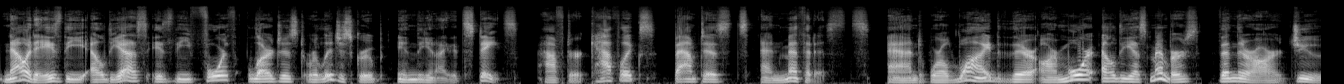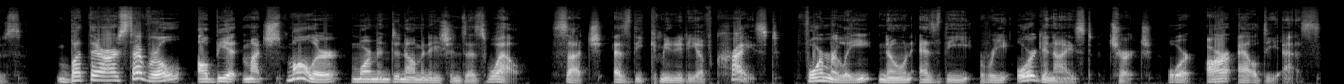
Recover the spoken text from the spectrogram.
Nowadays, the LDS is the fourth largest religious group in the United States, after Catholics, Baptists, and Methodists. And worldwide, there are more LDS members than there are Jews. But there are several, albeit much smaller, Mormon denominations as well, such as the Community of Christ, formerly known as the Reorganized Church, or RLDS.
